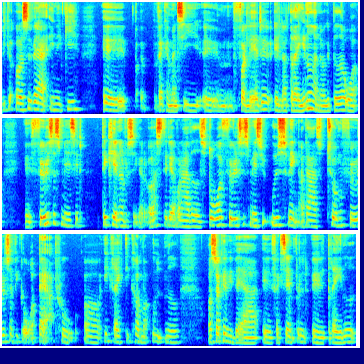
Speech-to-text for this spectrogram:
vi kan også være energi, øh, hvad kan man sige, øh, forladte eller drænet er nok et bedre ord, øh, følelsesmæssigt. Det kender du sikkert også. Det der, hvor der har været store følelsesmæssige udsving, og der er tunge følelser, vi går og bærer på, og ikke rigtig kommer ud med. Og så kan vi være øh, for eksempel øh, drænet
